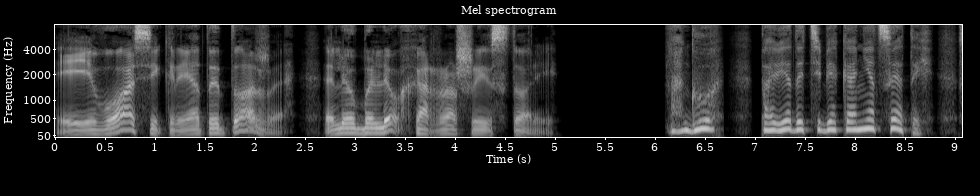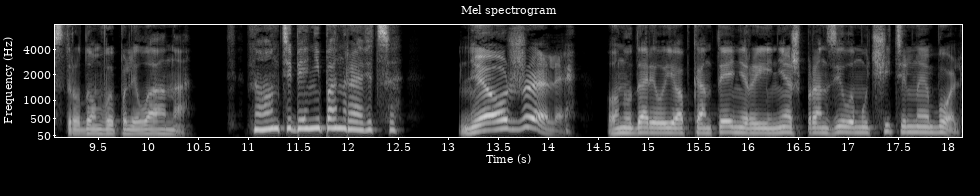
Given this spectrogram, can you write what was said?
И его секреты тоже. Люблю хорошие истории». «Могу поведать тебе конец этой», — с трудом выпалила она. «Но он тебе не понравится». «Неужели?» Он ударил ее об контейнер, и Неж пронзила мучительная боль.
